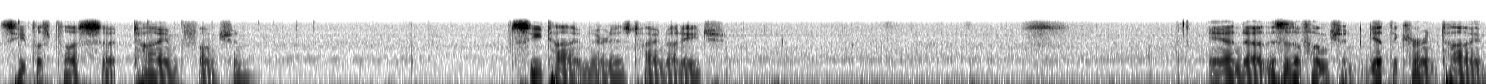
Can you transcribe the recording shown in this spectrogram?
C++ uh, time function ctime, there it is, time.h. And uh, this is a function, get the current time.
